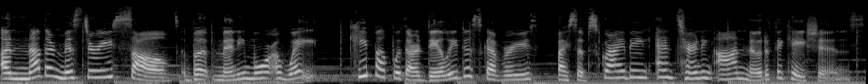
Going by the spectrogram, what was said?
Another mystery solved, but many more await. Keep up with our daily discoveries by subscribing and turning on notifications.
